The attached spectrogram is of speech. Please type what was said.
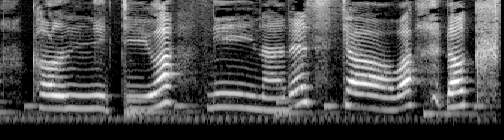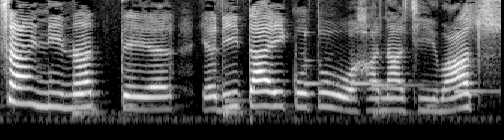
こんにちは、ニーナです。今日は6歳になってややりたいことを話します。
